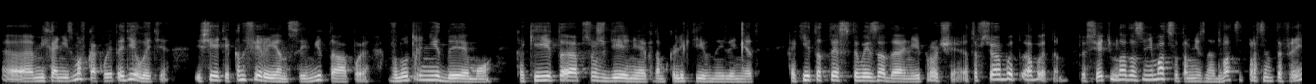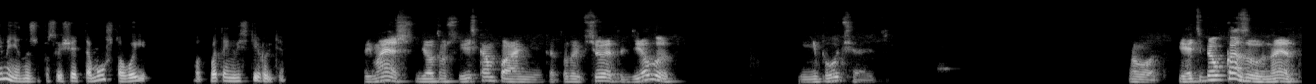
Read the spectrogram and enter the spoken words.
Э, механизмов, как вы это делаете. И все эти конференции, метапы, внутренние демо, какие-то обсуждения, там, коллективные или нет, какие-то тестовые задания и прочее. Это все об, об этом. То есть этим надо заниматься, там, не знаю, 20% времени нужно посвящать тому, что вы вот в это инвестируете. Понимаешь, дело в том, что есть компании, которые все это делают, и не получается. Вот. Я тебе указываю на это.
